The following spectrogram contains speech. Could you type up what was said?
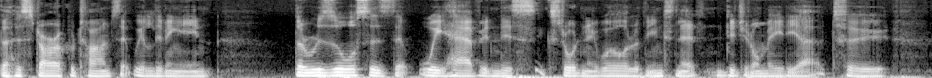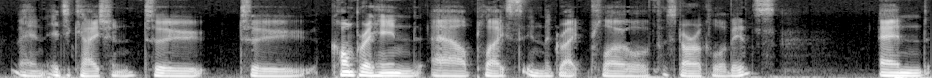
the historical times that we're living in, the resources that we have in this extraordinary world of the internet and digital media to and education to to comprehend our place in the great flow of historical events and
